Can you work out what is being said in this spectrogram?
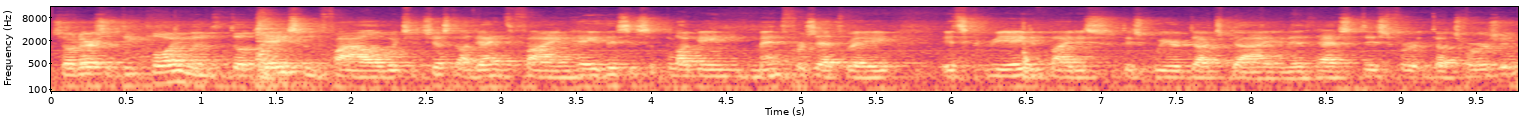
So there's a deployment.json file which is just identifying, hey, this is a plugin meant for Z-Ray. It's created by this, this weird Dutch guy and it has this for Dutch version.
